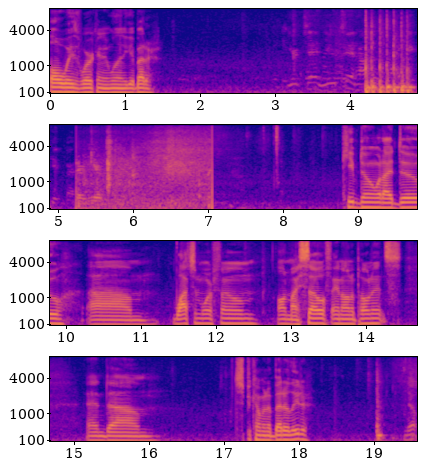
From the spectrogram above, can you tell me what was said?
always working and willing to get better. Year 10, year 10, how does Mike get better year 10? Keep doing what I do. Um, watching more film on myself and on opponents, and um, just becoming a better leader. Yep.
